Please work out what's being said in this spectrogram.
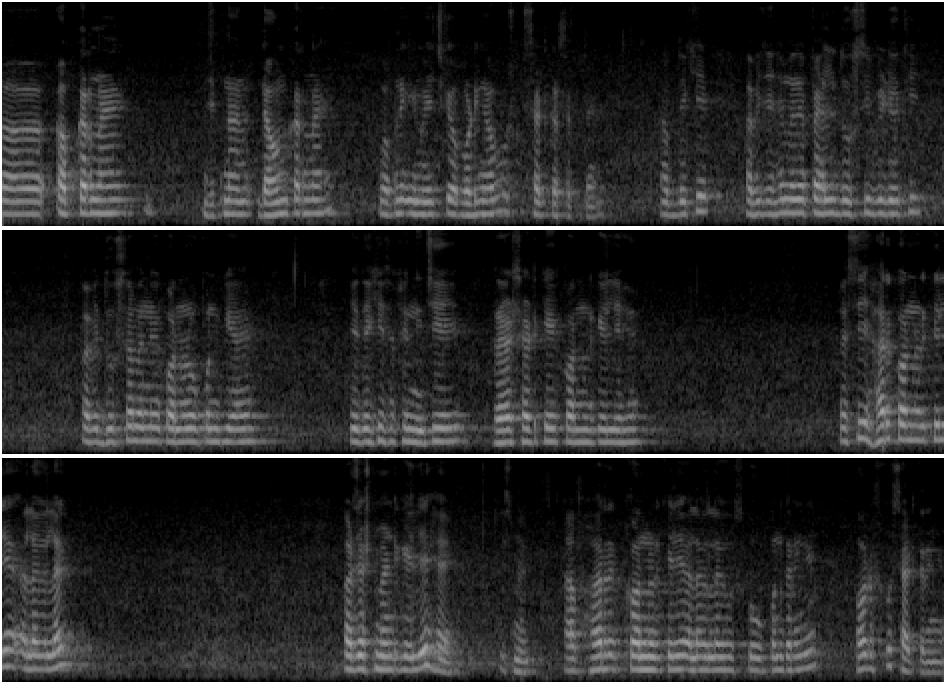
अप करना है, जितना डाउन करना है, वो अपने इमेज के अकॉर्डिंग आप उसको सेट कर सकते हैं। अब देखिए, अभी जैसे मैंने पहले दूसरी वीडियो थी, अभी दूसरा मैंने कॉर्नर ओपन किया है। ये देखिए सबसे नीचे राइट साइड के कॉर्नर के लिए है। ऐसे हर कॉर्नर के लिए अलग अलग एडजस्टमेंट के लिए है इसमें। आप हर कॉर्नर के लिए अलग अलग उसको ओपन करेंगे और उसको सेट करेंगे।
